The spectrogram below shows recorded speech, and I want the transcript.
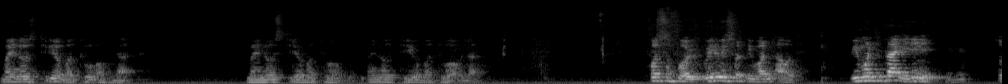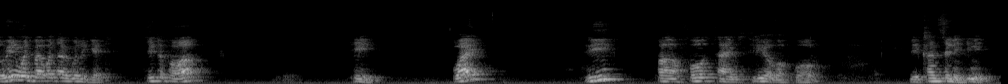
Minus 3 over 2 of that. Minus 3 over 2 of, minus 3 over 2 of that. First of all when we sort the one out we multiply it in it mm-hmm. so when we multiply what are we going to get? 3 to the power 3 why? 3 power 4 times 3 over 4 we cancel it in it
